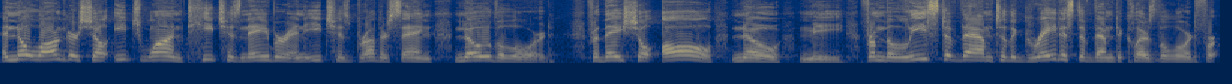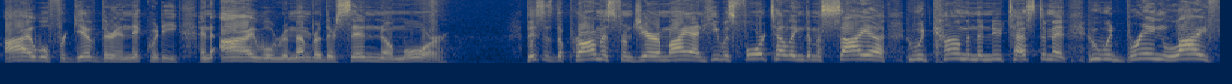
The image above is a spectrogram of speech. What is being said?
And no longer shall each one teach his neighbor and each his brother, saying, Know the Lord. For they shall all know me, from the least of them to the greatest of them, declares the Lord. For I will forgive their iniquity, and I will remember their sin no more. This is the promise from Jeremiah, and he was foretelling the Messiah who would come in the New Testament, who would bring life.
